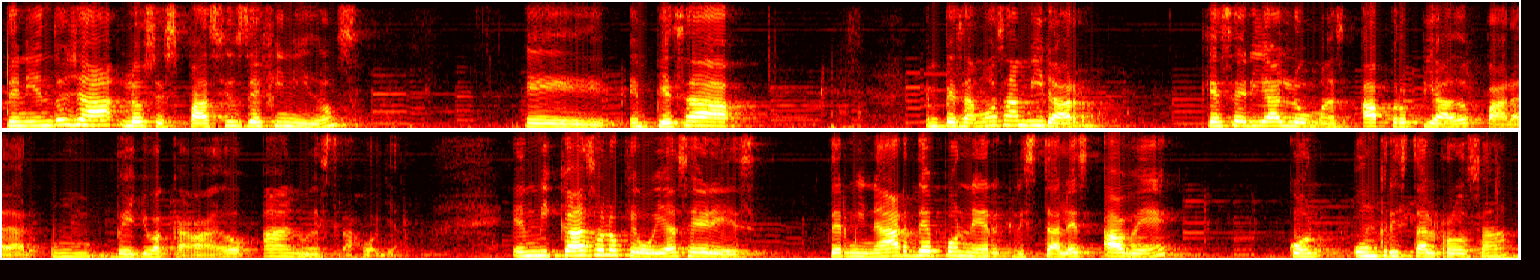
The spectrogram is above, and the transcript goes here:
Teniendo ya los espacios definidos, eh, empieza, empezamos a mirar qué sería lo más apropiado para dar un bello acabado a nuestra joya. En mi caso lo que voy a hacer es terminar de poner cristales AB con un cristal rosa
